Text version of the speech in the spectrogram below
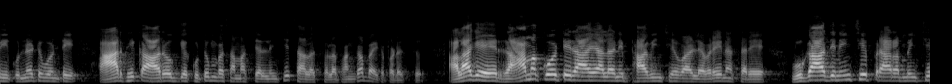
మీకున్నటువంటి ఆర్థిక ఆరోగ్య కుటుంబ సమస్యల నుంచి చాలా సులభంగా బయటపడవచ్చు అలాగే రామకోటి రాయాలని భావించే వాళ్ళు ఎవరైనా సరే ఉగాది నుంచి ప్రారంభించి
